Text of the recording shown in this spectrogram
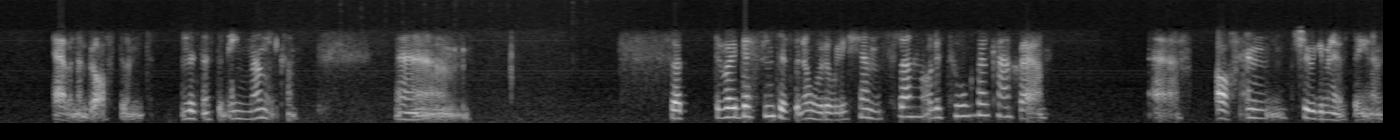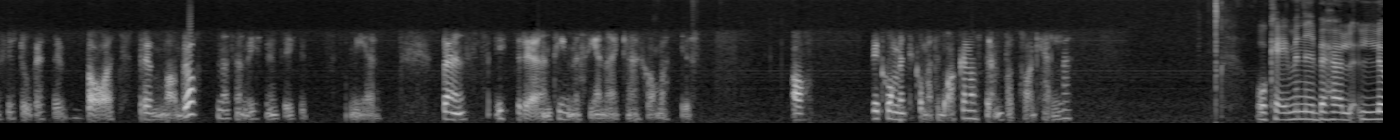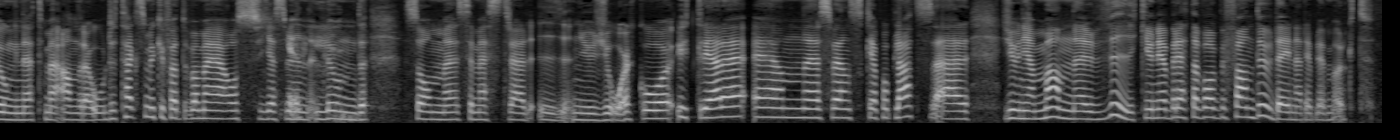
även en bra stund, en liten stund innan liksom. Um, så att det var ju definitivt en orolig känsla och det tog väl kanske uh, ja, en 20 minuter innan vi förstod att det var ett strömavbrott men sen visste vi inte riktigt mer förrän ytterligare en timme senare kanske om att just ja, det kommer inte komma tillbaka någon ström på ett tag heller. Okej, men ni behöll lugnet med andra ord. Tack så mycket för att du var med oss, Jasmin Lund, som semestrar i New York. Och ytterligare en svenska på plats är Junia Mannervik. Junia, berätta, var befann du dig när det blev mörkt?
